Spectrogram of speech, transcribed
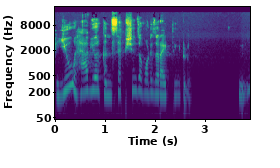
you have your conceptions of what is the right thing to do. Hmm?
